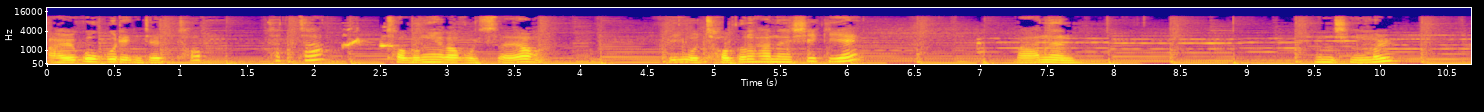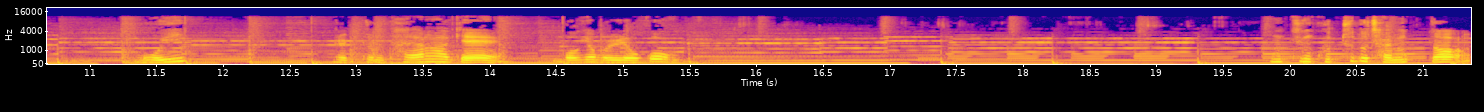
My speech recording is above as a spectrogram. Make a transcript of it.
알곡을 이제 첫 차차 적응해 가고 있어요. 그리고 적응하는 시기에 많은 음식물, 모이를 좀 다양하게 먹여보려고. 아무튼 고추도 잘 먹죠?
